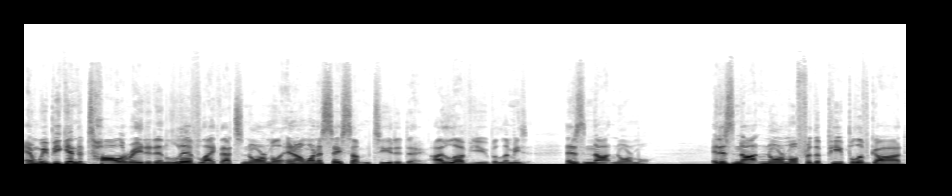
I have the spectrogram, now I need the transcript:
and we begin to tolerate it and live like that's normal. And I want to say something to you today. I love you, but let me, that is not normal. It is not normal for the people of God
